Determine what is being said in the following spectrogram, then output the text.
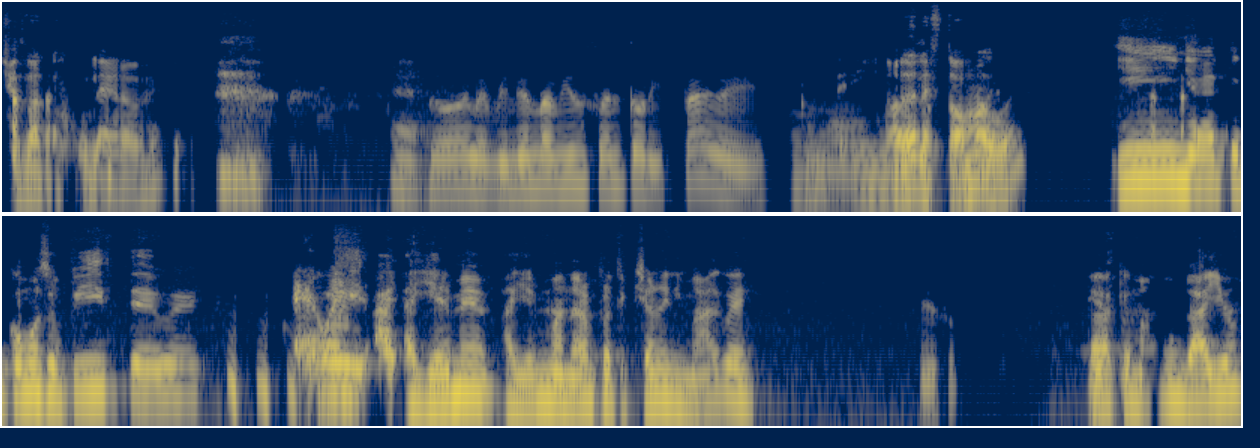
Ches vato culero, güey. No, el Emilio anda bien suelto ahorita, güey. Y no del estómago, güey. Y ya, ¿cómo supiste, güey? Eh, güey, ayer me, ayer me mandaron protección animal, güey. ¿Y eso? Estaba quemando un gallo.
